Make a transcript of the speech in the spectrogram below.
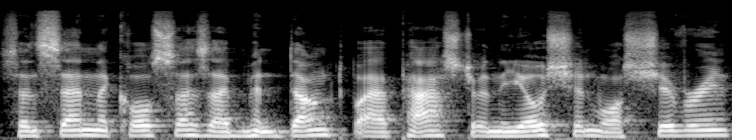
Since then, Nicole says, I've been dunked by a pastor in the ocean while shivering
